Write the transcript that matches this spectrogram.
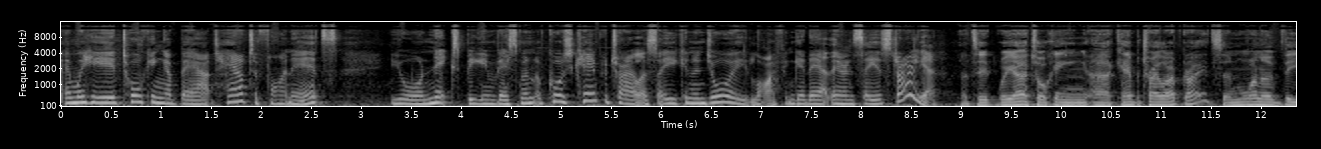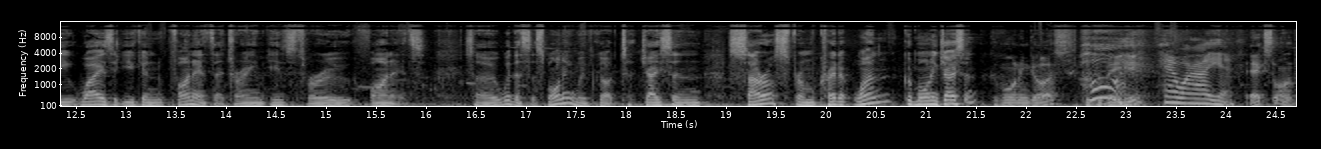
And we're here talking about how to finance your next big investment, of course, camper trailer, so you can enjoy life and get out there and see Australia. That's it. We are talking uh, camper trailer upgrades, and one of the ways that you can finance that dream is through finance. So, with us this morning, we've got Jason Saros from Credit One. Good morning, Jason. Good morning, guys. Good to be here. How are you? Excellent.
